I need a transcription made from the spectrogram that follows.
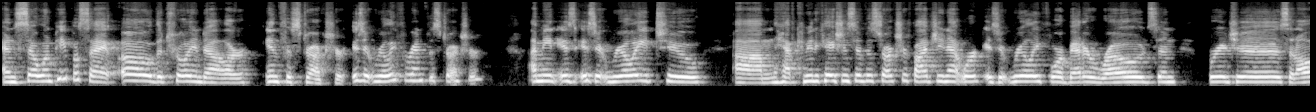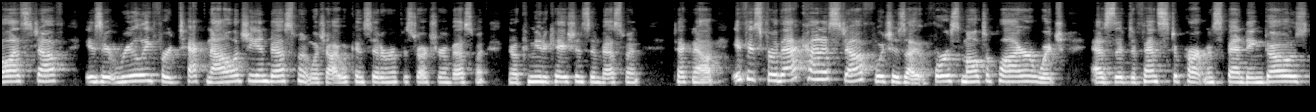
And so when people say, oh, the trillion dollar infrastructure, is it really for infrastructure? I mean, is, is it really to um, have communications infrastructure, 5G network? Is it really for better roads and bridges and all that stuff? Is it really for technology investment, which I would consider infrastructure investment, you know, communications investment, technology? If it's for that kind of stuff, which is a force multiplier, which as the Defense Department spending goes,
